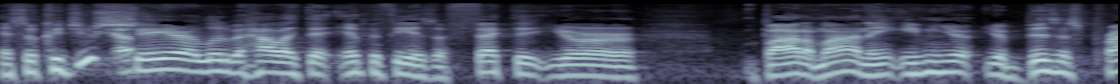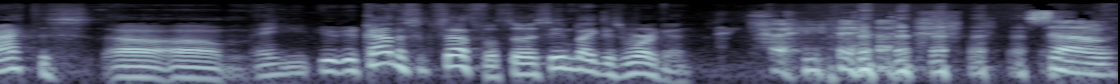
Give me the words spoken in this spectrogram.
And so, could you yep. share a little bit how like that empathy has affected your bottom line, even your, your business practice, uh, um, and you, are kind of successful, so it seems like it's working. so,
